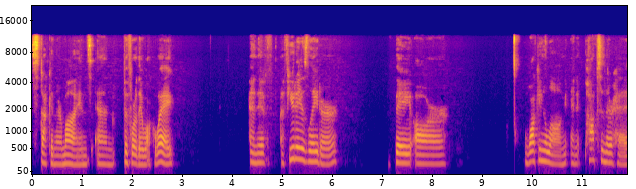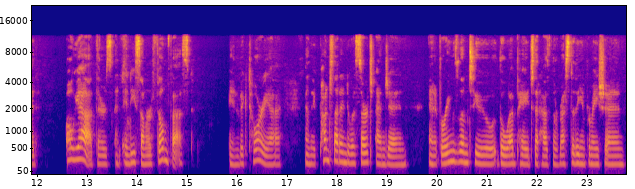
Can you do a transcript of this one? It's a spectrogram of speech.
stuck in their minds and before they walk away. And if a few days later they are walking along and it pops in their head, oh yeah, there's an Indie Summer Film Fest in Victoria, and they punch that into a search engine and it brings them to the web page that has the rest of the information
